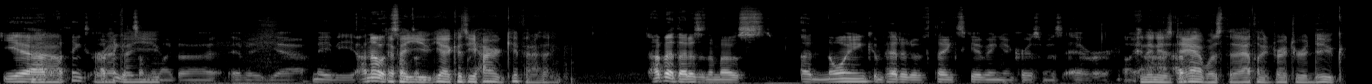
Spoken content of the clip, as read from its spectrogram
Yeah, Uh, I think I think it's something like that. F- yeah, maybe. I know it's FAU, something. yeah, because he hired Kiffin, I think. I bet that isn't the most annoying competitive Thanksgiving and Christmas ever. Like, And then his I- I- dad was the athletic director at Duke.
